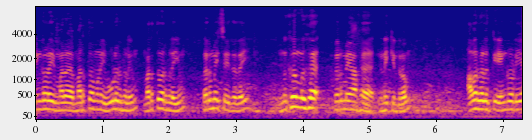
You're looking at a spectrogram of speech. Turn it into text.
எங்களை மர மருத்துவமனை ஊழியர்களையும் மருத்துவர்களையும் பெருமை செய்ததை மிக மிக பெருமையாக நினைக்கின்றோம். அவர்களுக்கு எங்களுடைய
